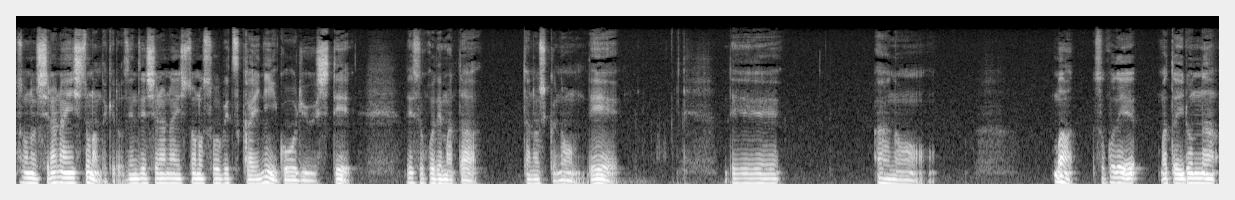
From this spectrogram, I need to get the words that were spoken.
うその知らない人なんだけど全然知らない人の送別会に合流してでそこでまた楽しく飲んでであのまあそこでまたいろんな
